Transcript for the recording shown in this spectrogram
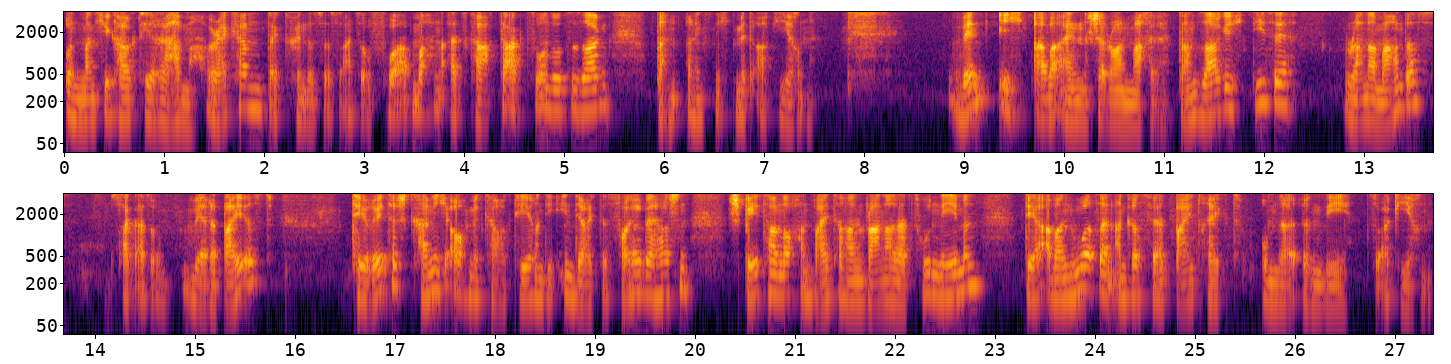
Und manche Charaktere haben Reckon, da können das also vorab machen als Charakteraktion sozusagen, dann allerdings nicht mit agieren. Wenn ich aber einen Shadowrun mache, dann sage ich, diese Runner machen das. Sag also, wer dabei ist Theoretisch kann ich auch mit Charakteren, die indirektes Feuer beherrschen, später noch einen weiteren Runner dazu nehmen, der aber nur sein Angriffswert beiträgt, um da irgendwie zu agieren.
